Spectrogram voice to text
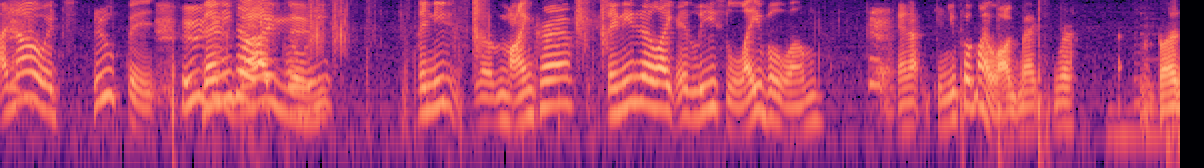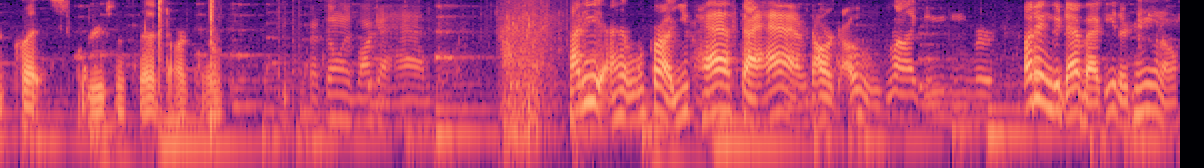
I know it's stupid. Who They need to like designed at this? least. They need uh, Minecraft. They need to like at least label them. And I, can you put my log back, bro? Bud put spruce instead of dark oak. That's the only block I had. How do you, uh, bro? You have to have dark oak. Like. I didn't get that back either. You know.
